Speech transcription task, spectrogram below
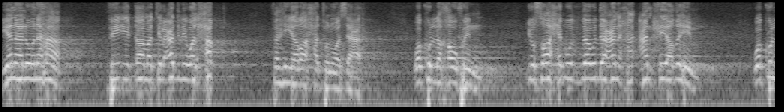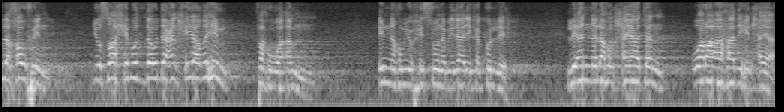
ينالونها في إقامة العدل والحق فهي راحة وسعة. وكل خوف يصاحب الذود عن عن حياضهم. وكل خوف يصاحب الذود عن حياضهم فهو أمن. إنهم يحسون بذلك كله لأن لهم حياة وراء هذه الحياة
